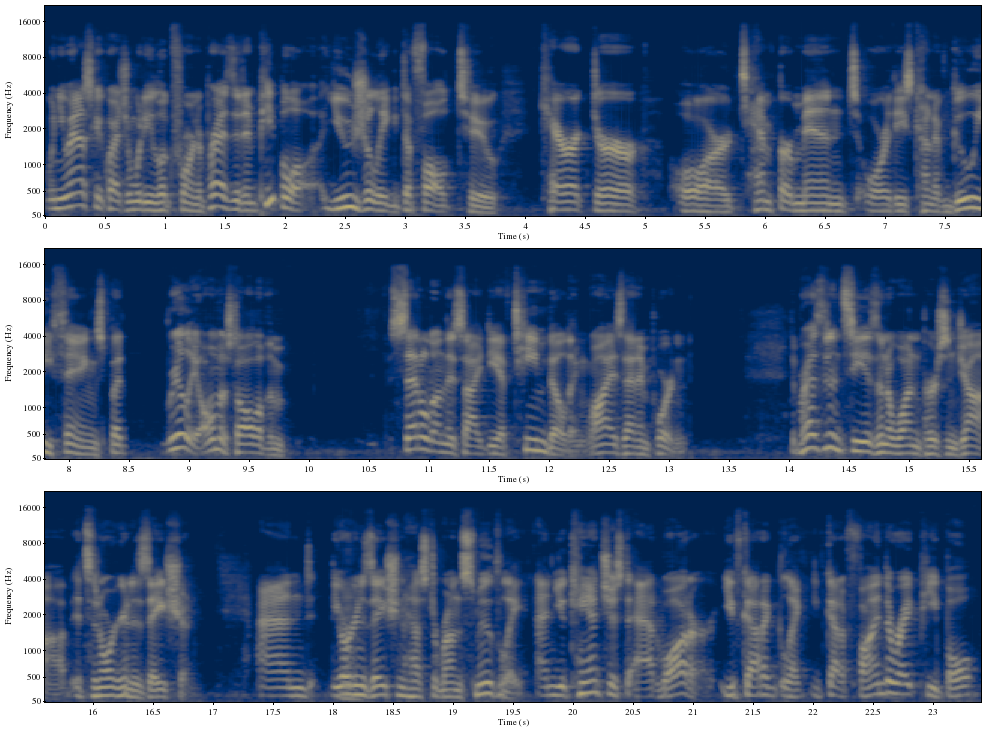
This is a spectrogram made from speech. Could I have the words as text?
when you ask a question, what do you look for in a president? People usually default to character or temperament or these kind of gooey things. But really, almost all of them settled on this idea of team building. Why is that important? The presidency isn't a one person job, it's an organization. And the hmm. organization has to run smoothly. And you can't just add water. You've got to like you've got to find the right people,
